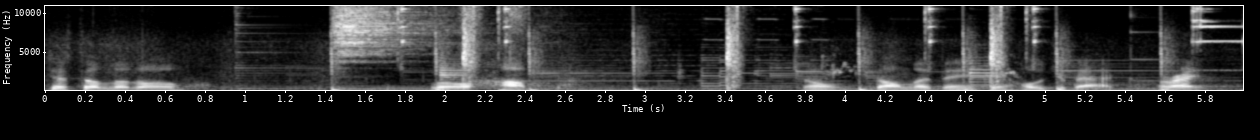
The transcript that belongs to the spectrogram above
just a little, little hump. Don't, don't let anything hold you back, all right?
